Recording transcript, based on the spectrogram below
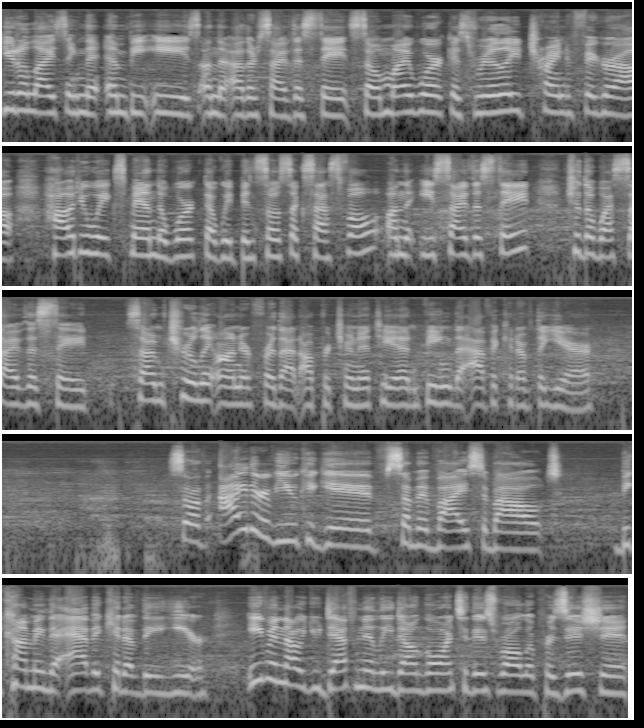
utilizing the MBEs on the other side of the state. So my work is really trying to figure out how do we expand the work that we've been so successful on the east side of the state to the west side of the state. So I'm truly honored for that opportunity and being the advocate of the year. So if either of you could give some advice about becoming the advocate of the year, even though you definitely don't go into this role or position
